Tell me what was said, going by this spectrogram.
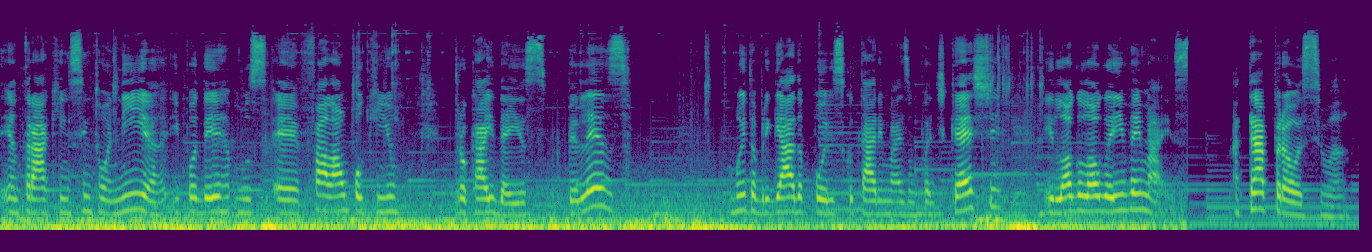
entrar aqui em sintonia e podermos é, falar um pouquinho, trocar ideias, beleza? Muito obrigada por escutarem mais um podcast e logo, logo aí vem mais. Até a próxima!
